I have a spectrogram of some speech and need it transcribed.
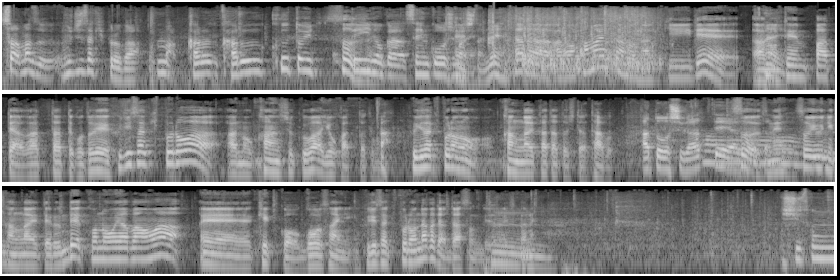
さあまず藤崎プロが、まあ、軽軽くと言っていいのか先行しましたね、ただあの浜下の泣きであの、はい。テンパって上がったってことで藤崎プロはあの感触は良かったと思います。藤崎プロの考え方としては多分。後押しがあってそうですね。そういうふうに考えてるんでこの親番は、えー結構ゴーサイン藤崎プロの中では出すんじゃないですかね、石井さん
